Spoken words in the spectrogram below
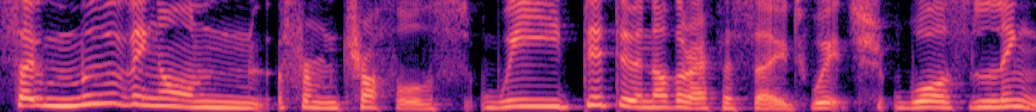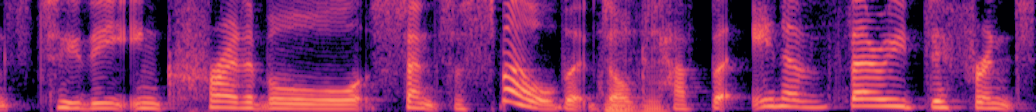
So, moving on from truffles, we did do another episode which was linked to the incredible sense of smell that dogs mm-hmm. have, but in a very different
